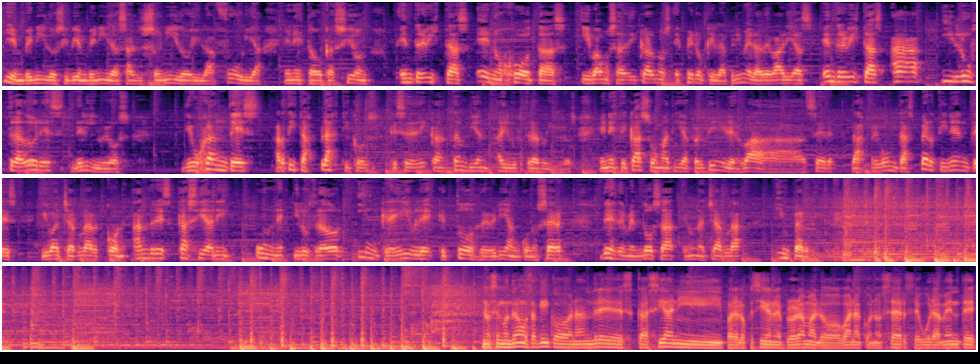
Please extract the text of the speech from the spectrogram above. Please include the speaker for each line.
Speaker 1: Bienvenidos y bienvenidas al Sonido y la Furia en esta ocasión. Entrevistas enojotas y vamos a dedicarnos, espero que la primera de varias, entrevistas a ilustradores de libros, dibujantes, artistas plásticos que se dedican también a ilustrar libros. En este caso, Matías Pertini les va a hacer las preguntas pertinentes y va a charlar con Andrés Cassiani, un ilustrador increíble que todos deberían conocer desde Mendoza en una charla imperdible.
Speaker 2: Nos encontramos aquí con Andrés Cassiani, para los que siguen el programa lo van a conocer seguramente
